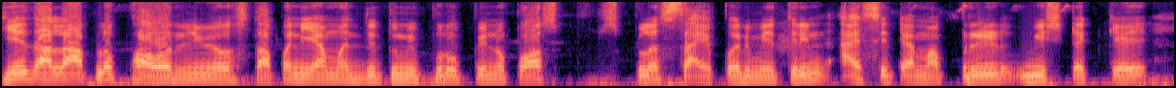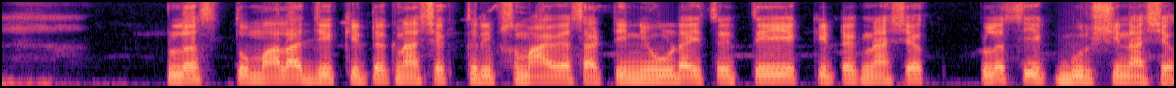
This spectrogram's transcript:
हे झालं आपलं फवारणी व्यवस्थापन. यामध्ये तुम्ही प्रोपेनोपॉस प्लस सायपरमेथ्रिन ॲसिटॅमाप्रीड वीस टक्के प्लस तुम्हाला जे कीटकनाशक थ्रिप्स माव्यासाठी निवडायचं ते एक कीटकनाशक प्लस एक बुरशीनाशक.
